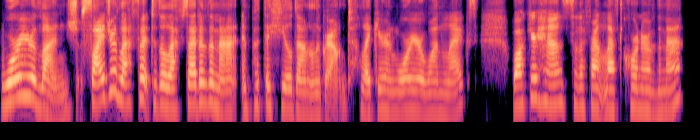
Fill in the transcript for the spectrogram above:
Warrior lunge. Slide your left foot to the left side of the mat and put the heel down on the ground, like you're in warrior one legs. Walk your hands to the front left corner of the mat.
